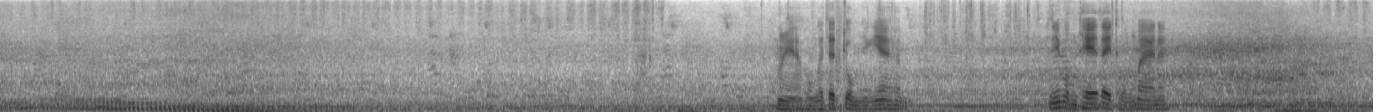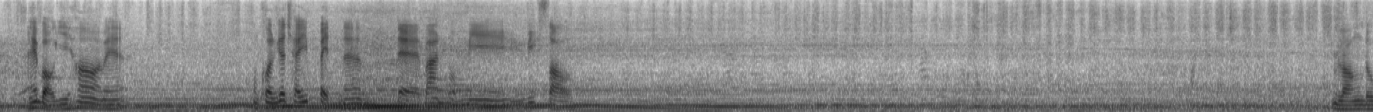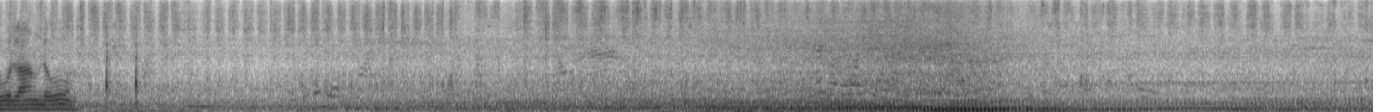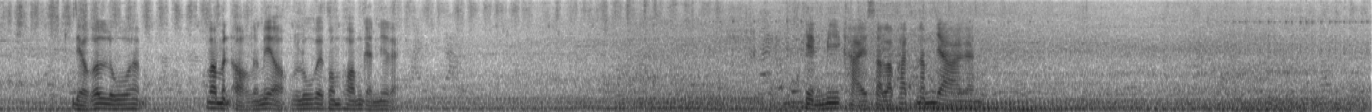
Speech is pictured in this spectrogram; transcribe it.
เนี่ยผมก็จะจุ่มอย่างเงี้ยครับ นี่ผมเทใส่ถุงมานะ ให้บอกยี่ห้อไหมฮะบางคนก็ใช้เป็ดนะครับ แต่บ้านผมมีวิกซอลลองดูลองดู ดี๋ยวก็รู้ครับ ว่ามันออกหรือไม่ออกรู้ไปพร้อม ๆ กันนี่แหละ เห็นมีขายสารพัดน้ำยากัน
